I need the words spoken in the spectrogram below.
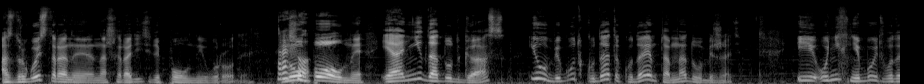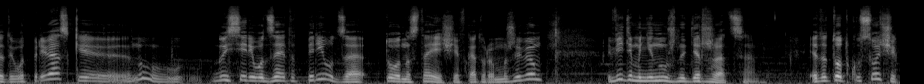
А с другой стороны, наши родители полные уроды. Хорошо. Ну, полные. И они дадут газ и убегут куда-то, куда им там надо убежать. И у них не будет вот этой вот привязки, ну, ну, из серии вот за этот период, за то настоящее, в котором мы живем, видимо, не нужно держаться. Это тот кусочек,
